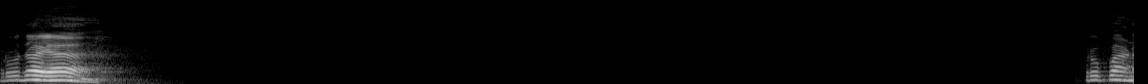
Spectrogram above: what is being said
ಹೃದಯ कृपण।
